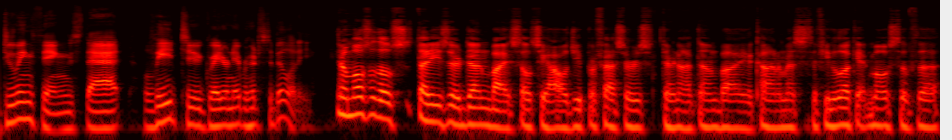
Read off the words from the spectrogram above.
doing things that lead to greater neighborhood stability? You know, most of those studies are done by sociology professors. They're not done by economists. If you look at most of the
